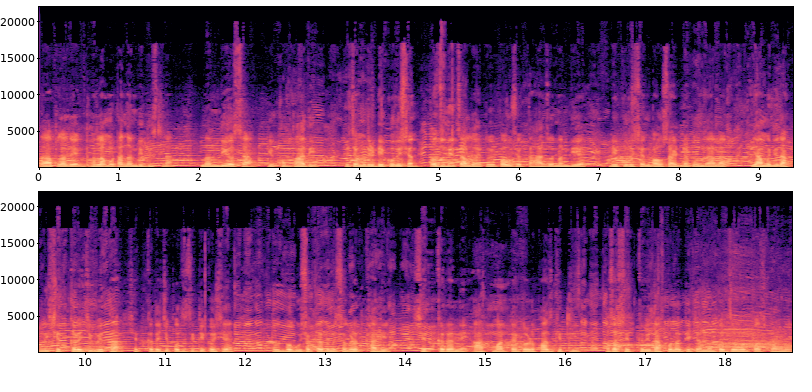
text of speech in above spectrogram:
तर आपल्याला एक भला मोठा नंदी दिसला. नंदी असा की खूप भारी. त्याच्यामध्ये डेकोरेशन अजूनही चालू आहे. तुम्ही पाहू शकता हा जो नंदी आहे डेकोरेशन भाऊ साईडनं करून झाला यामध्ये दाखवली शेतकऱ्याची व्यथा. शेतकऱ्याची परिस्थिती कशी आहे? बघू शकता तुम्ही सगळ्यात खाली शेतकऱ्यांनी आत्महत्या गळफास घेतली. असा शेतकरी दाखवला. त्याच्यानंतर जवळपास पाहणं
